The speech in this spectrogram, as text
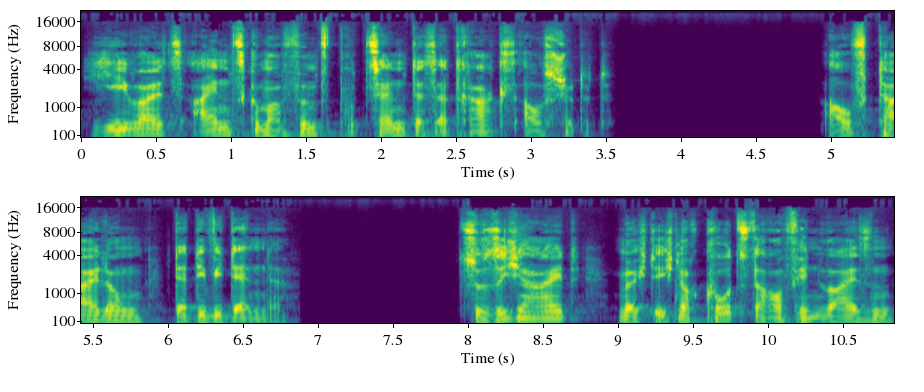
jeweils 1,5% des Ertrags ausschüttet. Aufteilung der Dividende. Zur Sicherheit möchte ich noch kurz darauf hinweisen,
